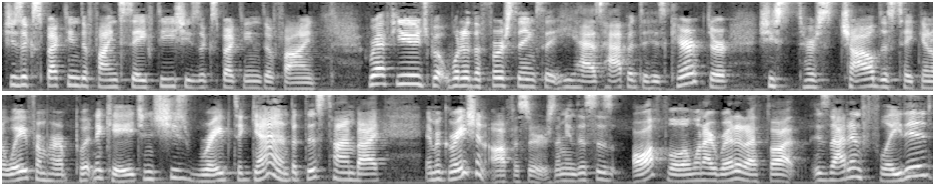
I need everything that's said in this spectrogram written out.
she's expecting to find safety, she's expecting to find refuge. But what are the first things that he has happen to his character? She's her child is taken away from her, put in a cage, and she's raped again. But this time by immigration officers. I mean, this is awful. And when I read it, I thought, is that inflated?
